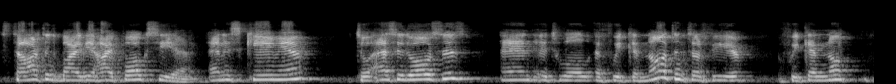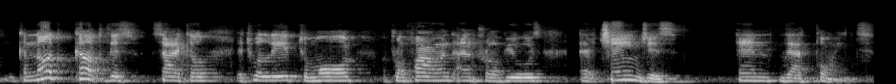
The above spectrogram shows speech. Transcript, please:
started by the hypoxia and ischemia to acidosis and it will if we cannot interfere if we cannot cannot cut this cycle it will lead to more profound and profuse uh, changes in that point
